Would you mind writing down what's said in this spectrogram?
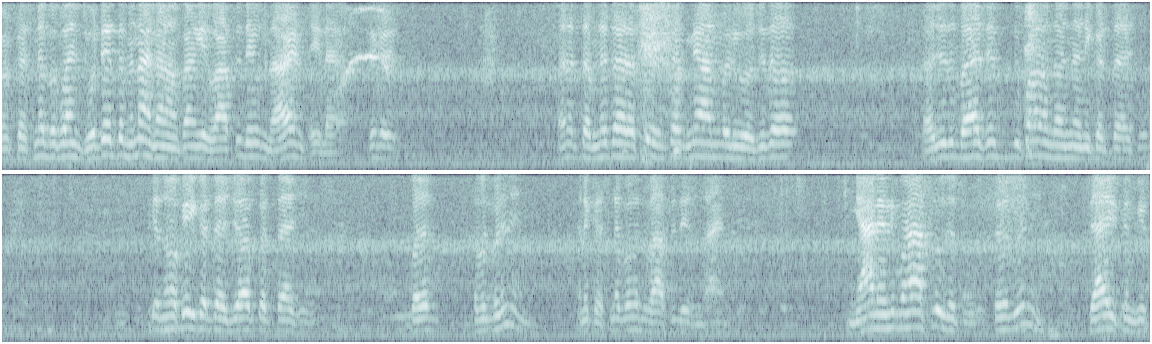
પણ કૃષ્ણ ભગવાન જોટે તમે ના ગણાવો, કારણ કે વાસુદેવ નારાયણ થયેલા અને તમને તો રસ્તે જ્ઞાન મળ્યું, હજુ તો હજુ તો બહાર છે, દુકાનો નાની કરતા હશે. કે નોકરી કરતા જોબ કરતા હશે. બરાબર? સમજ પડી ને? અને કૃષ્ણ ભગવાન વાસુદેવ નારાયણ છે. જ્ઞાન એનું પણ આટલું જ હતું. સમજ ને? સાહેબ સંકેત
